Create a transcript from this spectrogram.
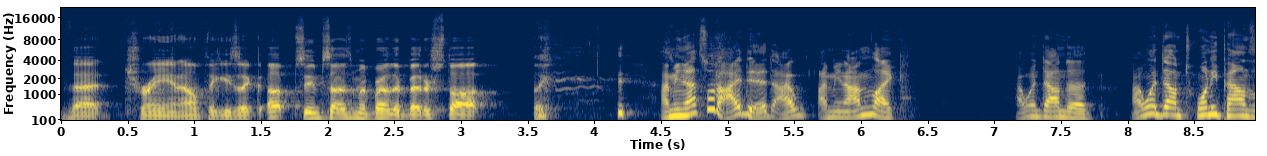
that train, I don't think he's like, "Up, same size as my brother. Better stop." Like, I mean, that's what I did. I, I mean, I'm like, I went down to, I went down 20 pounds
